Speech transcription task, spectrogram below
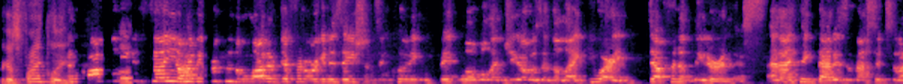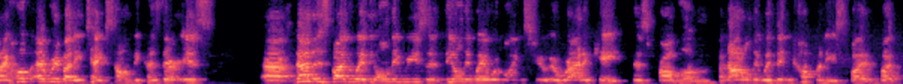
Because frankly, and Rob, tell you, having worked with a lot of different organizations, including big global NGOs and the like, you are a definite leader in this. And I think that is a message that I hope everybody takes home because there is uh, that is, by the way, the only reason, the only way we're going to eradicate this problem, not only within companies but but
